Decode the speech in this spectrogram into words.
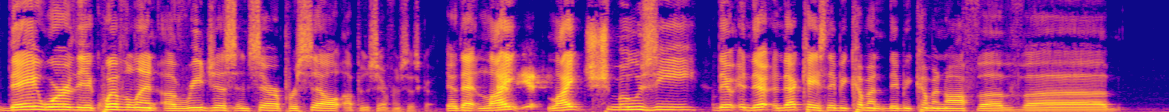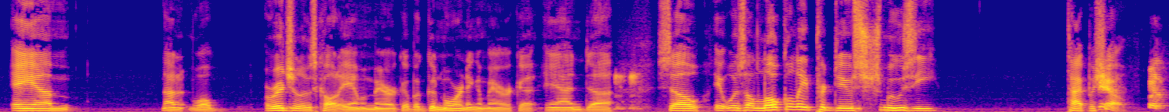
They were the equivalent of Regis and Sarah Purcell up in San Francisco. They're that light, light schmoozy. They in, their, in that case, they be coming they be coming off of uh, AM. Not well. Originally, it was called AM America, but Good Morning America, and uh, so it was a locally produced schmoozy type of Yeah. show. But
